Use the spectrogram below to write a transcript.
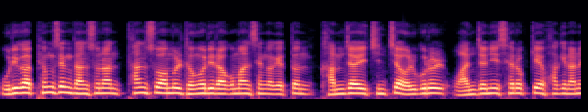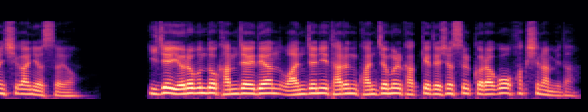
우리가 평생 단순한 탄수화물 덩어리라고만 생각했던 감자의 진짜 얼굴을 완전히 새롭게 확인하는 시간이었어요. 이제 여러분도 감자에 대한 완전히 다른 관점을 갖게 되셨을 거라고 확신합니다.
